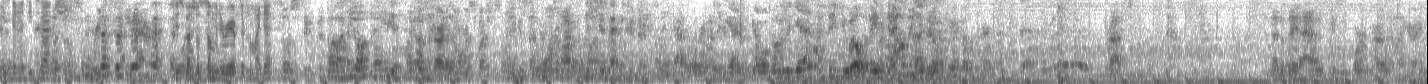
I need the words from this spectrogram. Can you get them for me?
he's gonna detach to special summon a reactor from my deck. So stupid. Oh, I could also just be a Those scum. cards are more special, so you can send one off Put this shit back in your face. hand. I think you will, face down. Trapped. And then if they added the support card, then like, alright,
